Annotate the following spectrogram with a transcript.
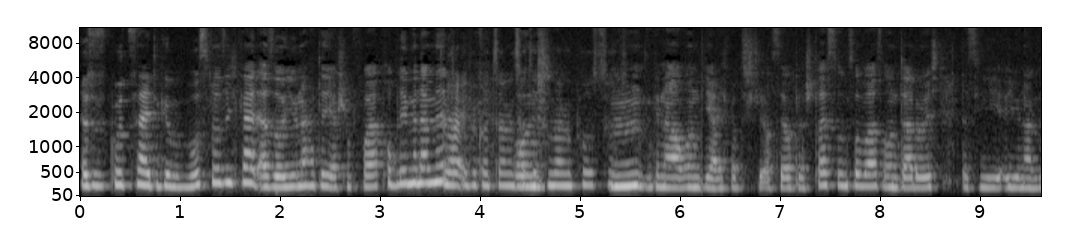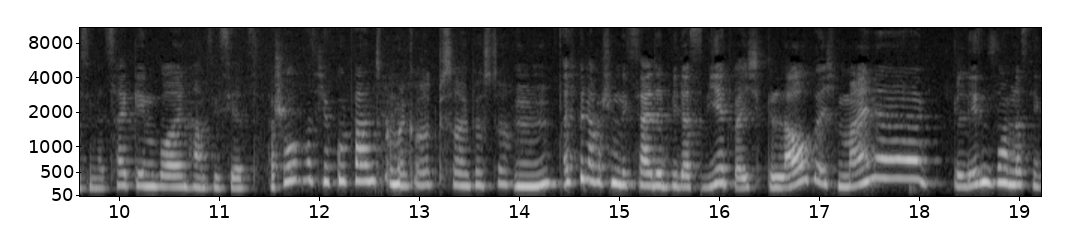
Es ist kurzzeitige Bewusstlosigkeit. Also Yuna hatte ja schon vorher Probleme damit. Ja, ich wollte gerade sagen, das Und- hatte ich schon mal gepostet. Mhm, genau, und ja, ich glaube, sie steht auch sehr unter Stress und sowas. Und dadurch, dass sie Yuna ein bisschen mehr Zeit geben wollen, haben sie es jetzt verschoben, was ich auch gut fand. Oh mein Gott, Psy, bester. Mhm. Ich bin aber schon excited, wie das wird, weil ich glaube, ich meine, gelesen zu haben, dass sie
